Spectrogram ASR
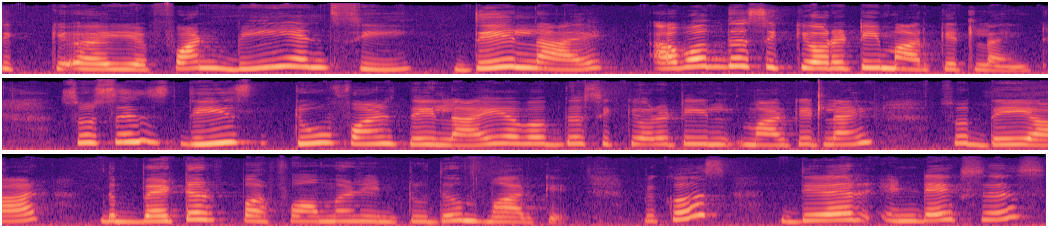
uh, fund B and C they lie above the security market line. So, since these two funds they lie above the security market line, so they are the better performer into the market because their index is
